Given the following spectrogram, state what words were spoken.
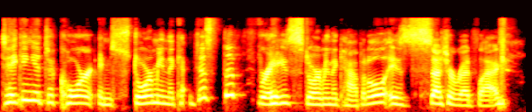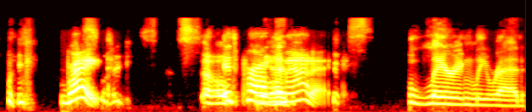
taking it to court and storming the ca- just the phrase storming the capitol is such a red flag. like Right. It's like so it's red. problematic. It's blaringly red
